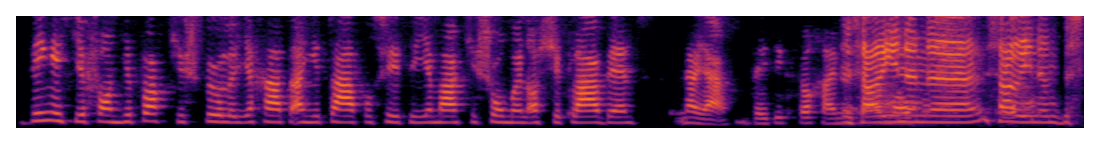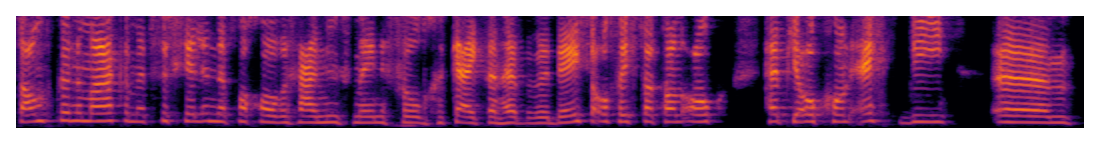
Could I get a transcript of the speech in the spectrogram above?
dingetje van je pakt je spullen, je gaat aan je tafel zitten, je maakt je sommen en als je klaar bent, nou ja, weet ik veel, ga je... En zou je, een, uh, zou je een bestand kunnen maken met verschillende van, goh, we gaan nu vermenigvuldigen, kijk, dan hebben we deze. Of is dat dan ook, heb je ook gewoon echt die, um,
